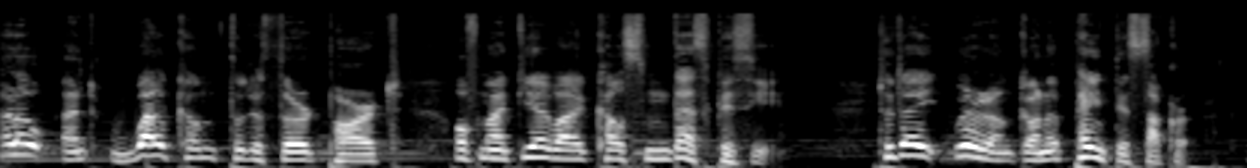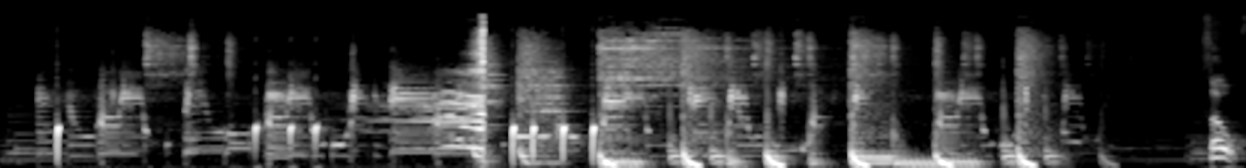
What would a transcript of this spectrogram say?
Hello and welcome to the third part of my DIY custom desk PC. Today we're gonna paint this sucker. So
